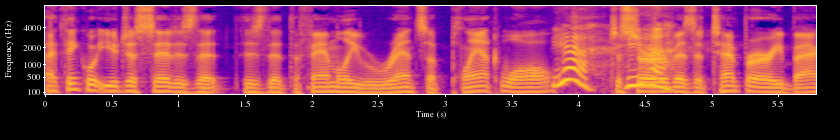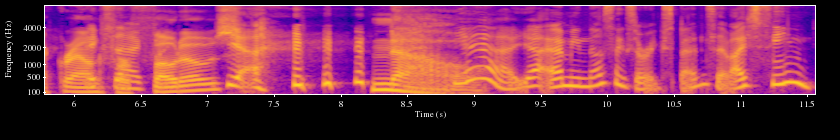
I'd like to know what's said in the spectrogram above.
I think what you just said is that is that the family rents a plant wall Yeah. to serve yeah. as a temporary background Exactly. for photos. Yeah. No. yeah. Yeah. I mean, those things are expensive. I've seen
